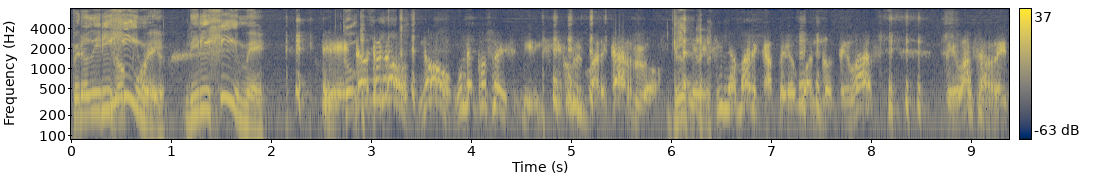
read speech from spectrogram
Pero dirigime, dirigime. Eh, no, no, no, no. Una cosa es dirigirlo y marcarlo. Claro. Elegir la marca, pero cuando te vas, te vas a red,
